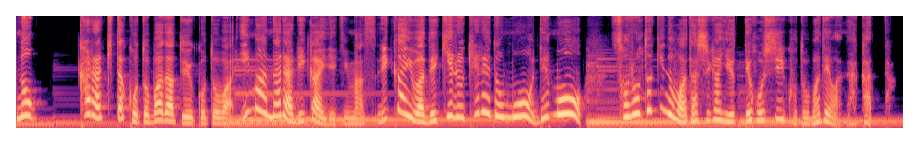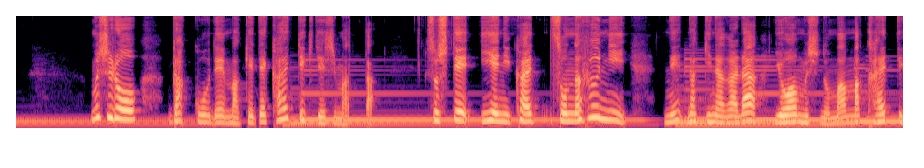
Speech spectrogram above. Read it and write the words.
のから来た言葉だということは今なら理解できます。理解はできるけれどもでもその時の私が言ってほしい言葉ではなかった。むしろ学校で負けて帰ってきてしまった。そして家に帰そんな風にね泣きながら弱虫のまんま帰って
